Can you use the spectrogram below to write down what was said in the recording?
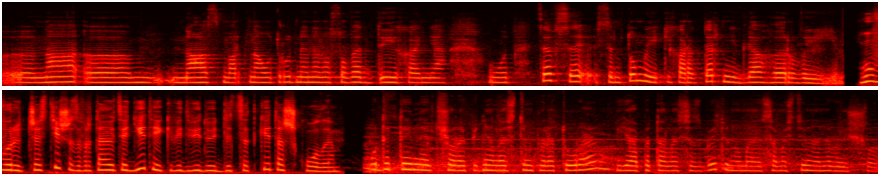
е, на е, насмарк, на утруднене носове дихання. От. Це все симптоми, які характерні для ГРВІ. Говорить, частіше звертаються діти, які відвідують дитсадки та школи. У дитини вчора піднялась температура. Я питалася збити, але в мене самостійно не вийшло.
